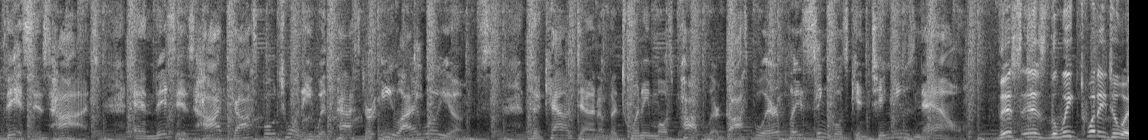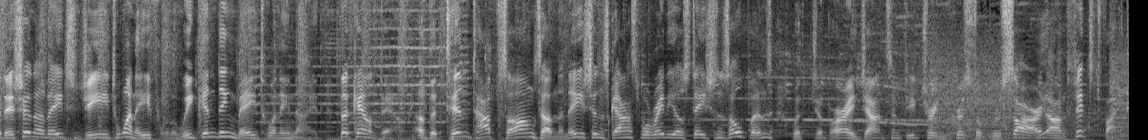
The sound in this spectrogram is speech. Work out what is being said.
This is Hot, and this is Hot Gospel 20 with Pastor Eli Williams. The countdown of the 20 most popular gospel airplay singles continues now. This is the Week 22 edition of HG20 for the week ending May 29th. The countdown of the 10 top songs on the nation's gospel radio stations opens with Jabari Johnson featuring Crystal Broussard on Fixed Fight,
